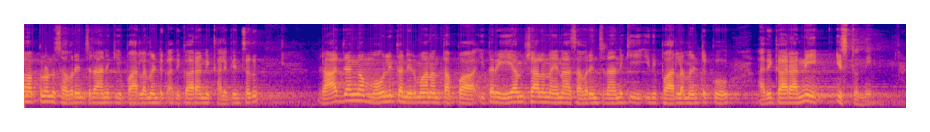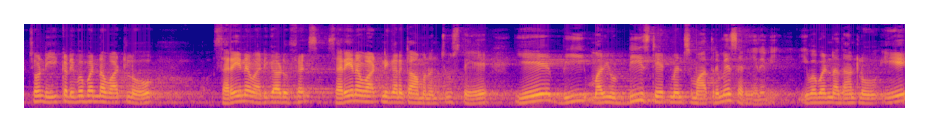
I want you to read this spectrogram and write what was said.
హక్కులను సవరించడానికి పార్లమెంటుకు అధికారాన్ని కల్పించదు. రాజ్యాంగం మౌలిక నిర్మాణం తప్ప ఇతర ఏ అంశాలనైనా సవరించడానికి ఇది పార్లమెంటుకు అధికారాన్ని ఇస్తుంది. చూడండి ఇక్కడ ఇవ్వబడిన వాటిలో సరైనవి అడిగాడు ఫ్రెండ్స్. సరైన వాటిని కనుక మనం చూస్తే ఏ బి మరియు డి స్టేట్మెంట్స్ మాత్రమే సరైనవి. ఇవ్వబడిన దాంట్లో ఏ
